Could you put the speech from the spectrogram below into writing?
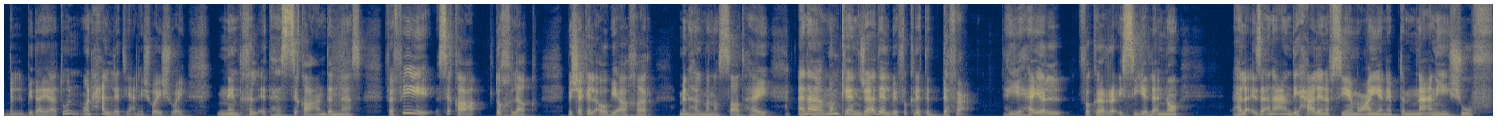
بالبدايات وانحلت يعني شوي شوي منين خلقت هالثقة عند الناس. ففي ثقة تخلق بشكل أو بآخر من هالمنصات هاي. أنا ممكن جادل بفكرة الدفع. هي هي الفكرة الرئيسية لأنه هلا إذا أنا عندي حالة نفسية معينة بتمنعني شوف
